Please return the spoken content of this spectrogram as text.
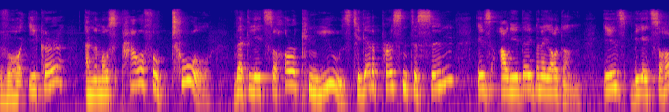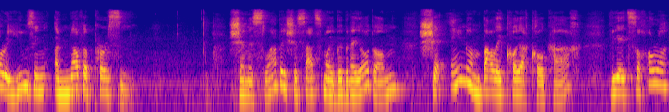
V'ho'ikr, and the most powerful tool that the Yetzirah can use to get a person to sin is al yedei b'nei adam, is the Yetzirah using another person. Shemislabe shesatzmoi b'bnei adam, she'enam bale koyach kolkach, the Yetzirah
